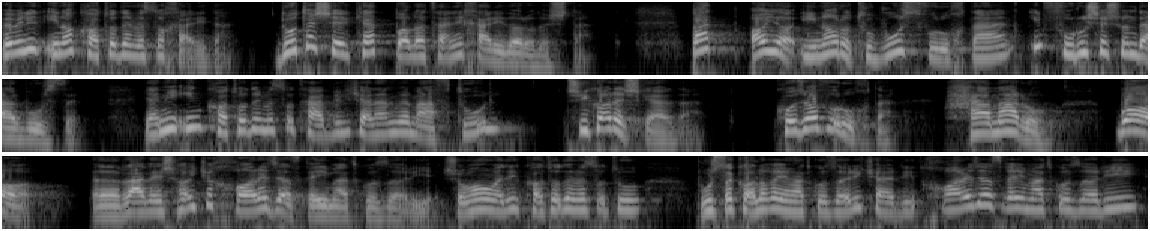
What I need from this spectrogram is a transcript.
ببینید اینا کاتود مسو خریدن. دو تا شرکت بالاترین خریدار رو داشتن. بعد آیا اینا رو تو بورس فروختن؟ این فروششون در بورسه. یعنی این کاتود مسو تبدیل کردن به مفتول. چیکارش کردن؟ کجا فروختن؟ همه رو. با روش هایی که خارج از قیمت گذاریه شما اومدید کاتود مثل تو بورس کالا قیمت گذاری کردید. خارج از قیمت گذاری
